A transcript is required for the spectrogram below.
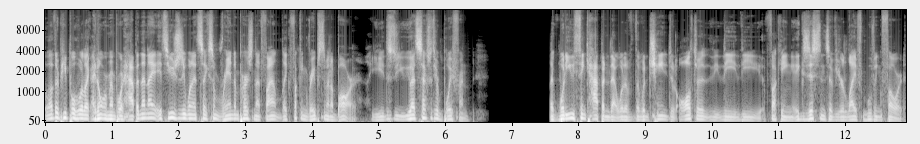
other people who are like, I don't remember what happened that night. It's usually when it's like some random person that find like fucking rapes them in a bar. You this, you had sex with your boyfriend. Like, what do you think happened that would have that would change, it, alter the, the the fucking existence of your life moving forward?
